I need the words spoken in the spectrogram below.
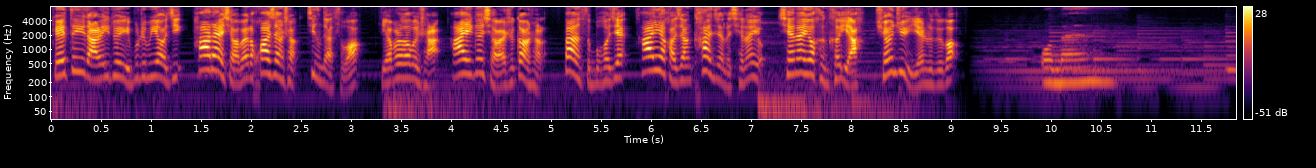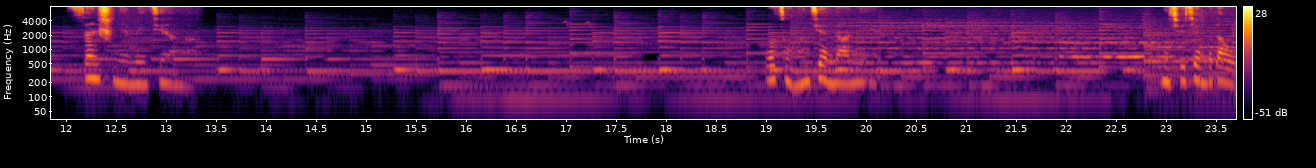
给自己打了一堆不知名药剂，趴在小白的画像上静待死亡。也不知道为啥，阿姨跟小白是杠上了，半死不活间，阿姨好像看见了前男友，前男友很可以啊，全剧颜值最高。我们。三十年没见了，我总能见到你，你却见不到我。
